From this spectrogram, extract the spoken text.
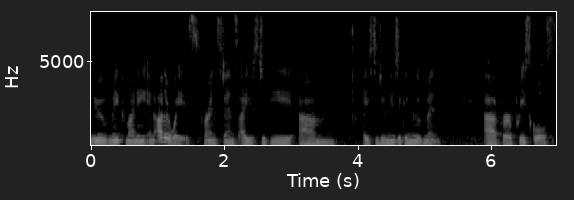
to make money in other ways. For instance, I used to be, um, I used to do music and movement uh, for preschools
